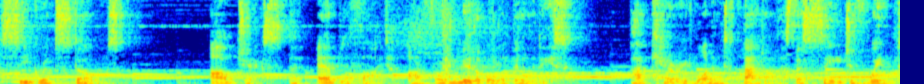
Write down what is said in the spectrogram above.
secret stones, objects that amplified our formidable abilities. I carried one into battle as the Sage of Wind.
